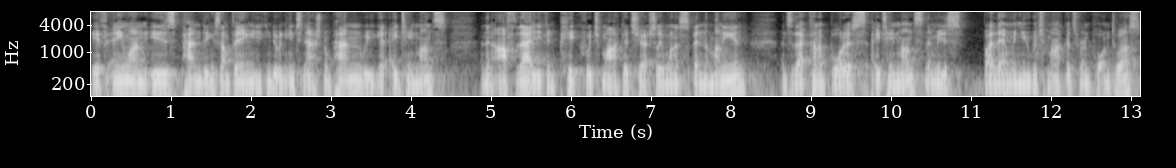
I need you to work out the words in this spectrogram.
If anyone is patenting something, you can do an international patent where you get 18 months. And then after that, you can pick which markets you actually want to spend the money in. And so that kind of bought us 18 months. And then we just, by then, we knew which markets were important to us.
